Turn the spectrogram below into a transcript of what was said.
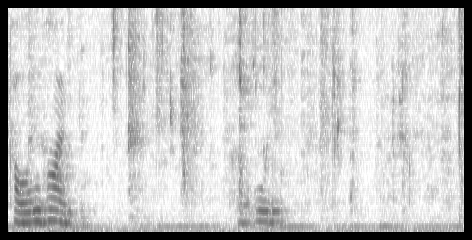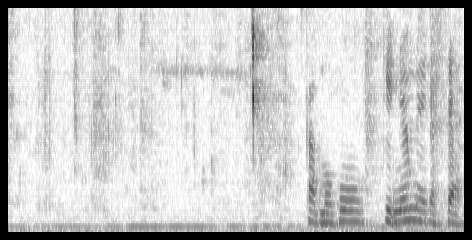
เขาห้อนๆ เขาอุ่นกับมะฮูกินย่ำในกระแสบ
